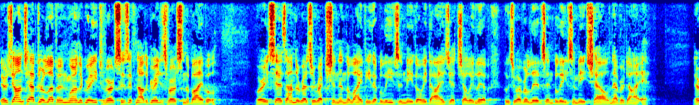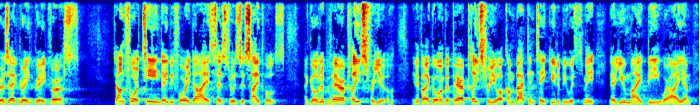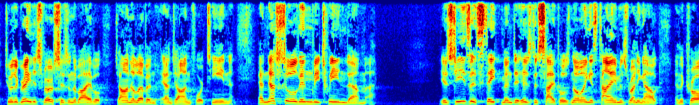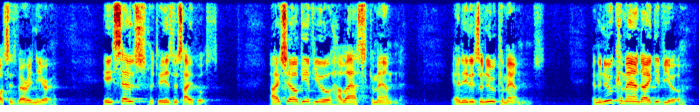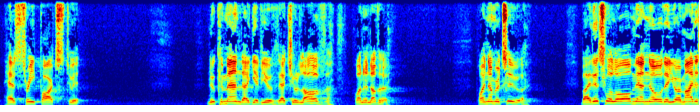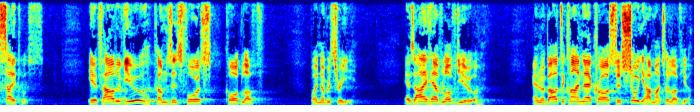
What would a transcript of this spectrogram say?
There's John chapter 11, one of the great verses, if not the greatest verse in the Bible, where he says, I'm the resurrection and the life. He that believes in me, though he dies, yet shall he live. Whosoever lives and believes in me shall never die. There is that great, great verse. John 14, day before he dies, says to his disciples, I go to prepare a place for you. And if I go and prepare a place for you, I'll come back and take you to be with me, that you might be where I am. Two of the greatest verses in the Bible, John 11 and John 14. And nestled in between them is Jesus' statement to his disciples, knowing his time is running out and the cross is very near. He says to his disciples, I shall give you a last command, and it is a new command. And the new command I give you has three parts to it. New command I give you that you love one another. Point number two, by this will all men know that you are my disciples, if out of you comes this force called love. Point number three, as I have loved you, and I'm about to climb that cross to show you how much I love you.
